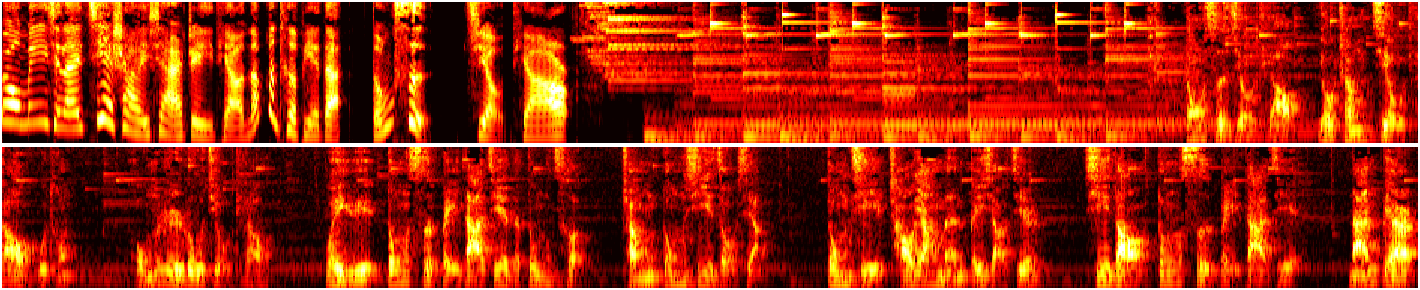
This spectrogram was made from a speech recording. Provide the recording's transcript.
为我们一起来介绍一下这一条那么特别的。东四九条，东四九条又称九条胡同、红日路九条，位于东四北大街的东侧，呈东西走向，东起朝阳门北小街儿，西到东四北大街，南边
